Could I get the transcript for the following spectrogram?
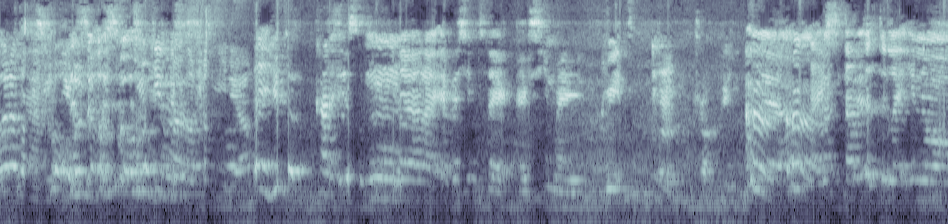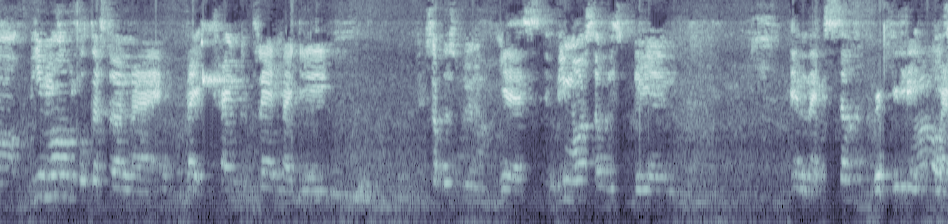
what about yeah. you? So, so, YouTube is social media. Hey, YouTube kind of is. Mm, yeah, like ever since like I've seen my grades dropping, Yeah. I started to like you know be more focused on my like trying to plan my day. self-discipline. Yes, be more self-disciplined and like self-regulate Wow, my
